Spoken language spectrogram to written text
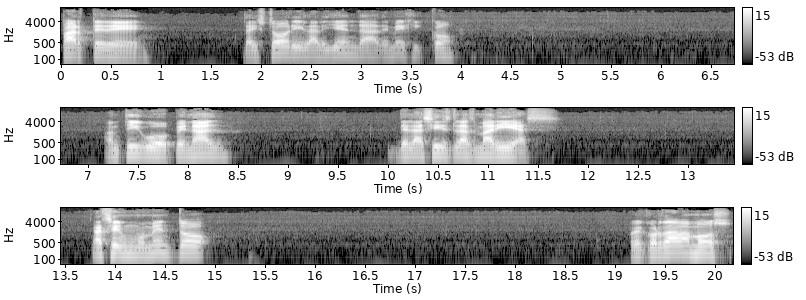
parte de la historia y la leyenda de México, antiguo penal de las Islas Marías. Hace un momento recordábamos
